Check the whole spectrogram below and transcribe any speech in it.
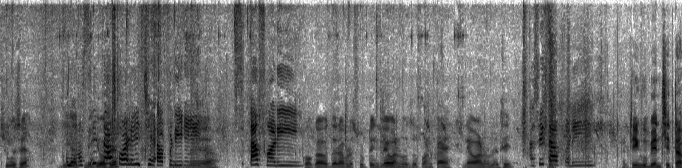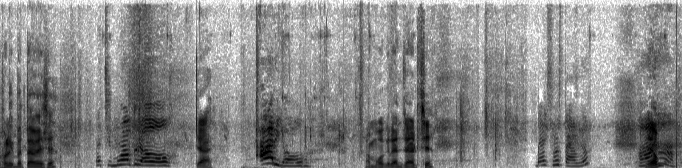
થયું છે. દી ગયો છે. સીતાફળી છે આપણી. સીતાફળી. ઘોઘાવદર આપણે શૂટિંગ લેવાનું હતું પણ કાંઈ લેવાનું નથી. આ સીતાફળી. ઢીંગુબેન સીતાફળી બતાવે છે. પછી મોગરો. ક્યાં? આર્યો. આ મોગરાન ઝાડ છે. બેસ મસ્ત આવ્યો એમ? હમ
